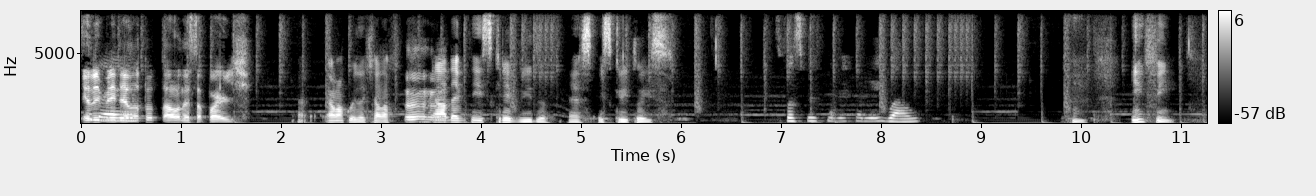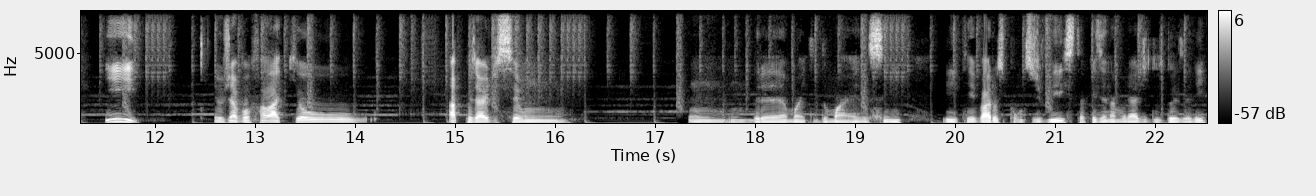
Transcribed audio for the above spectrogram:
Eu lembrei dela total nessa parte. É uma coisa que ela, Uhum. ela deve ter escrevido, né, escrito isso. Se fosse pra escrever, faria igual. Enfim, e eu já vou falar que eu, apesar de ser um, um, um drama e tudo mais, assim, e ter vários pontos de vista, quer dizer, na verdade dos dois ali,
